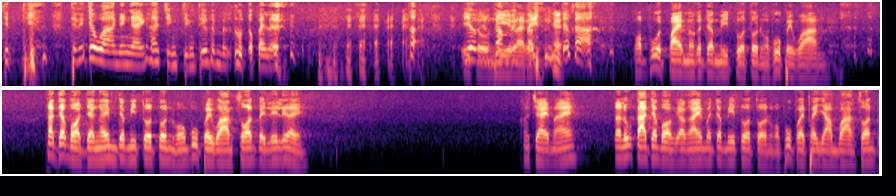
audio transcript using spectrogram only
ททีนี้จะวางยังไงคะจริง ๆ ที่ให้มันหลุดออกไปเลยอีตรงนี้แหละครับเจ้าค่ะพอพูดไปมันก็จะมีตัวตนของผู้ไปวาง ถ้าจะบอกยังไง มันจะมีตัวตนของผู้ไปวางซ้อนไปเรื่อยๆเข้าใจไหมแต่ลูกตาจะบอกยังไง มันจะมีตัวตนของผู้ไปพยายามวางซ้อนไป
